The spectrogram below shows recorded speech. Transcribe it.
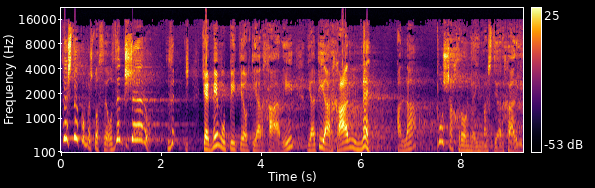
Δεν στέκομαι στο Θεό. Δεν ξέρω. Και μη μου πείτε ότι αρχάρι, γιατί αρχάρι ναι, αλλά πόσα χρόνια είμαστε αρχάρι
